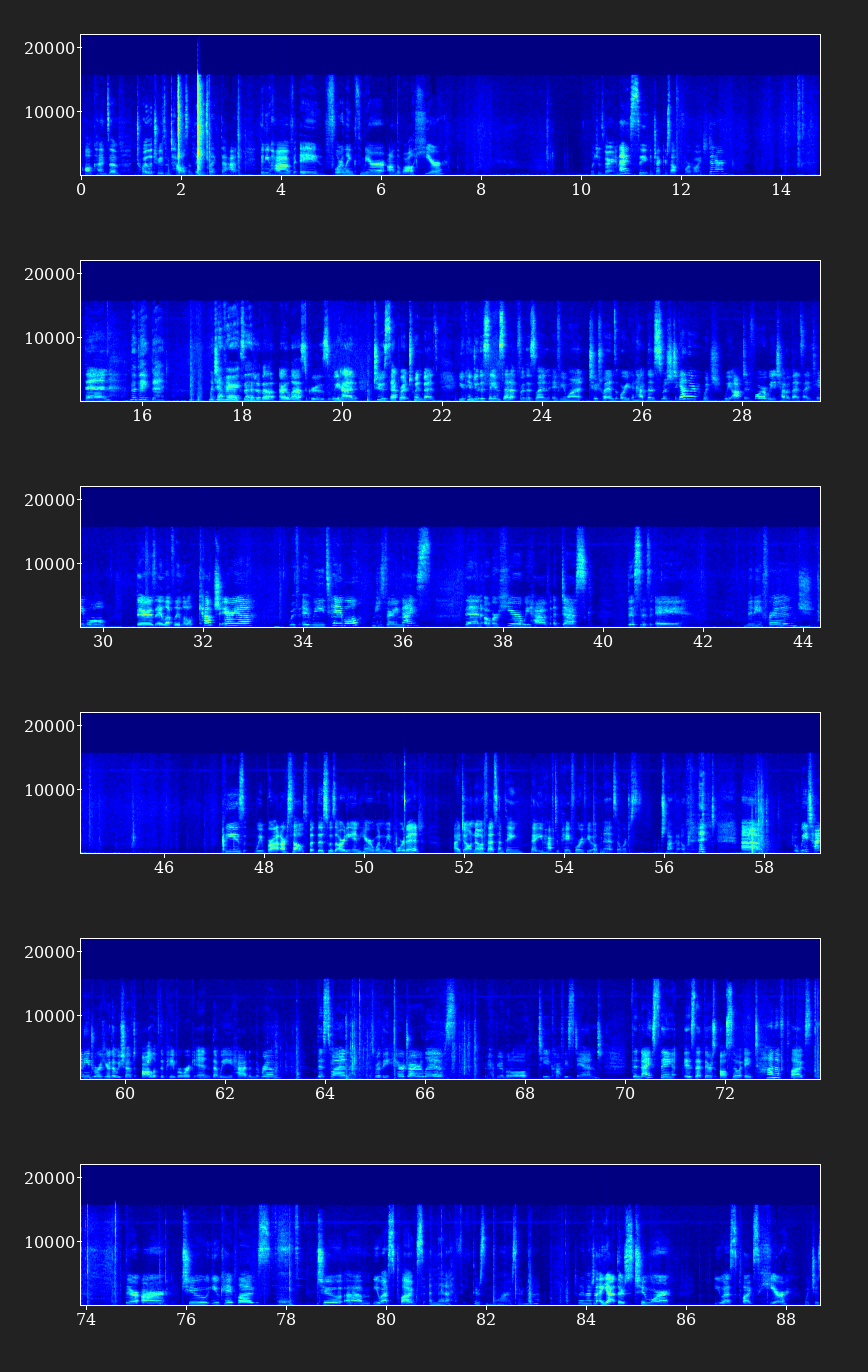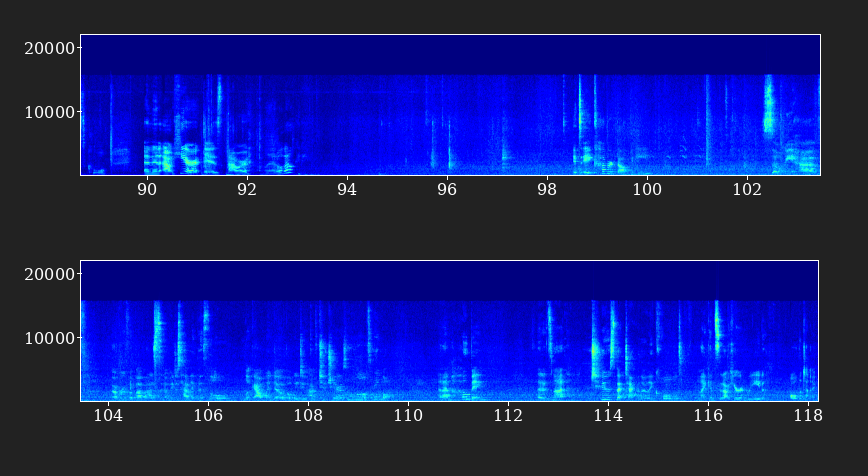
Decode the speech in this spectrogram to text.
all kinds of toiletries and towels and things like that. Then you have a floor length mirror on the wall here, which is very nice, so you can check yourself before going to dinner. Then the big bed, which I'm very excited about. Our last cruise, we had two separate twin beds. You can do the same setup for this one if you want two twins, or you can have them smushed together, which we opted for. We each have a bedside table. There's a lovely little couch area with a wee table, which is very nice. Then over here we have a desk. This is a mini fridge. These we brought ourselves, but this was already in here when we boarded. I don't know if that's something that you have to pay for if you open it, so we're just we're just not gonna open it. Um, a wee tiny drawer here that we shoved all of the paperwork in that we had in the room. This one is where the hair dryer lives. You have your little tea coffee stand. The nice thing is that there's also a ton of plugs. There are two UK plugs, two um, US plugs, and then I think there's more. Is there not? Did I imagine that? Yeah, there's two more US plugs here, which is cool. And then out here is our little balcony. It's a covered balcony. So we have a roof above us and we just have like this little lookout window, but we do have two chairs and a little table. And I'm hoping that it's not too spectacularly cold and I can sit out here and read all the time.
